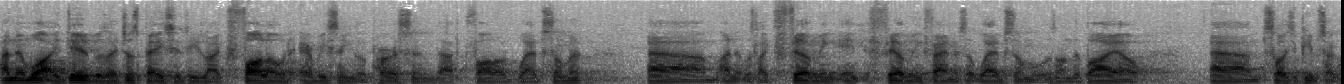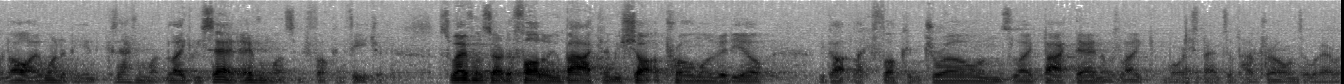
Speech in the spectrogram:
and then what I did was I just basically like followed every single person that followed Web Summit. Um, and it was like filming, in, filming founders at Web Summit was on the bio. Um, so I see people saying, oh, I want to be in, because everyone, like we said, everyone wants to be fucking featured. So everyone started following back, and we shot a promo video. We got like fucking drones. Like back then, it was like more expensive to have drones or whatever.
